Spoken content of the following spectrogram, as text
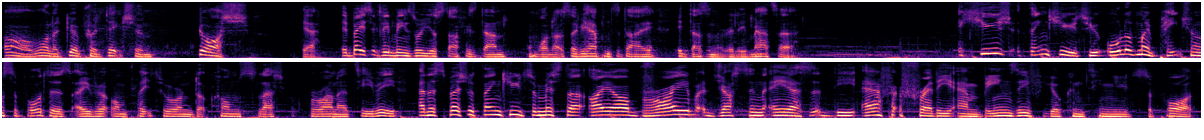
oh what a good prediction. Gosh. Yeah it basically means all your stuff is done and whatnot. So if you happen to die it doesn't really matter a huge thank you to all of my patreon supporters over on patreon.com slash piranha tv and a special thank you to mr ir bribe justin asdf Freddy and beansy for your continued support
